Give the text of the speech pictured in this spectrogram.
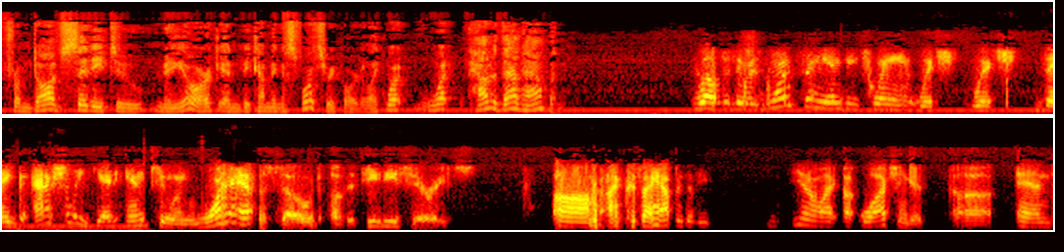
from Dodge City to New York and becoming a sports reporter? Like what what how did that happen? Well there was one thing in between which which they actually get into in one episode of the TV series, because um, I, I happen to be, you know, I, uh, watching it, uh, and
